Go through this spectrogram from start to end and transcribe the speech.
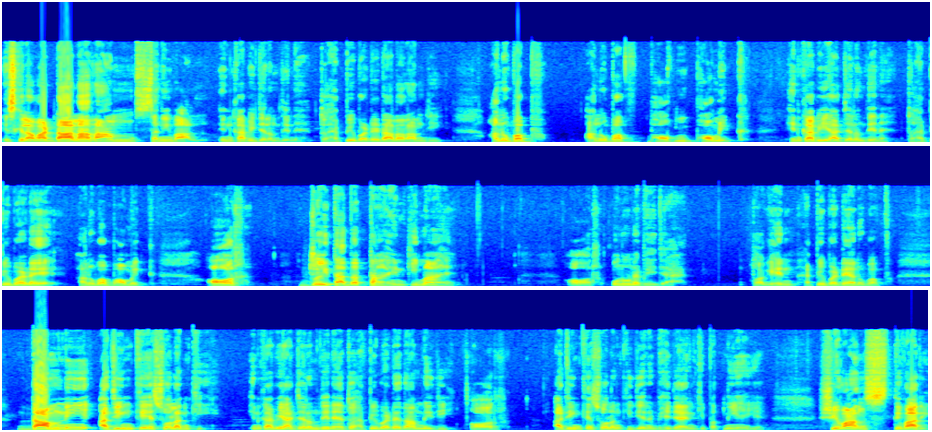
इसके अलावा डाला राम सनीवाल, इनका भी जन्मदिन है तो हैप्पी बर्थडे डाला राम जी। अनुभव अनुभव भौमिक इनका भी आज जन्मदिन है तो हैप्पी बर्थडे अनुभव भौमिक और जोईता दत्ता हैं, इनकी माँ हैं, और उन्होंने भेजा है। तो अगेन हैप्पी बर्थडे अनुभव। दामनी अजिंक्य सोलंकी, इनका भी आज जन्मदिन है तो हैप्पी बर्थडे दामनी जी। और अजिंक्य सोलंकी जी ने भेजा है, इनकी पत्नी है ये। शिवांश तिवारी,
